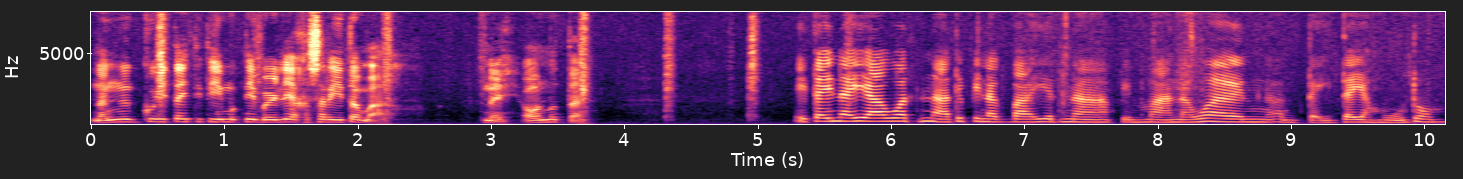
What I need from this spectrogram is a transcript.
Nangag ko itay titimok ni Berly akasaritam ah. Nay, awan mo tan. Itay nayawat na ti pinagbayad na pimanawan nga agdayday ang mudom.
